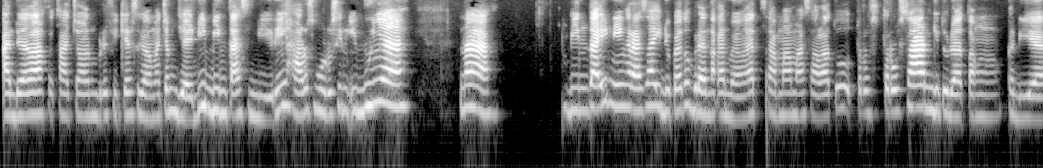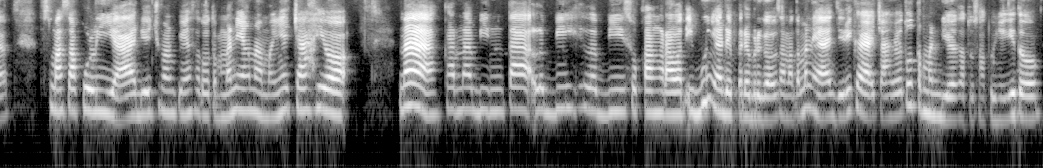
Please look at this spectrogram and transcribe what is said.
adalah kekacauan berpikir segala macam. Jadi Binta sendiri harus ngurusin ibunya. Nah, Binta ini ngerasa hidupnya tuh berantakan banget sama masalah tuh terus-terusan gitu datang ke dia. Terus masa kuliah dia cuma punya satu teman yang namanya Cahyo. Nah, karena Binta lebih lebih suka ngerawat ibunya daripada bergaul sama temennya, jadi kayak Cahyo tuh temen dia satu-satunya gitu.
